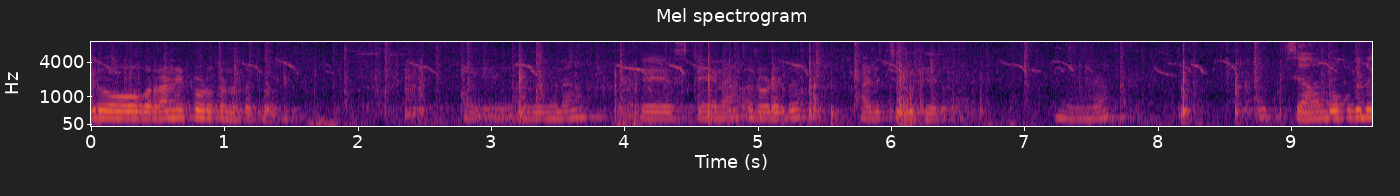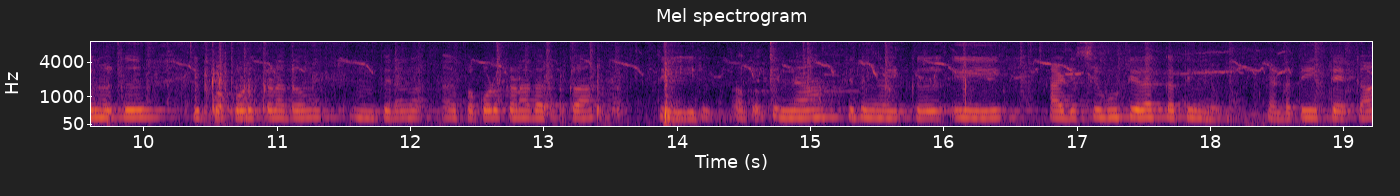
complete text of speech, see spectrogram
ഗ്രോവറാണ് ഇട്ട് കൊടുക്കണത് ഇപ്പോഴും അതിങ്ങനെ പേസ്റ്റ് ഇങ്ങനെ ഒരിടത്ത് അടിച്ച് കൂട്ടിയിടും. അങ്ങനെ. ഉച്ചയാകുമ്പോൾ നിങ്ങൾക്ക് ഇപ്പോൾ കൊടുക്കണതും പിന്നെ ഇപ്പോൾ കൊടുക്കണതൊക്കെ തീരും. അപ്പോൾ പിന്നെ നിങ്ങൾക്ക് ഈ അടിച്ചു കൂട്ടിയതൊക്കെ തിന്നും. കണ്ട തീറ്റയൊക്കെ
